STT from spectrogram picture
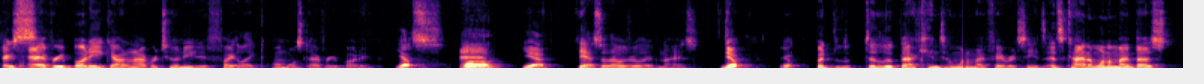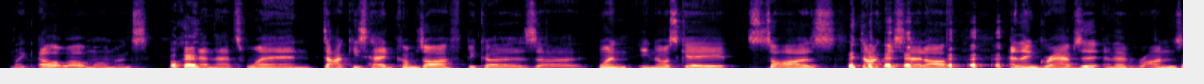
because everybody got an opportunity to fight like almost everybody. Yes. Well, yeah. Yeah, so that was really nice. Yep. Yep. But to loop back into one of my favorite scenes, it's kind of one of my best like LOL moments. Okay. And that's when Daki's head comes off because uh, when Inosuke saws Daki's head off and then grabs it and then runs.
